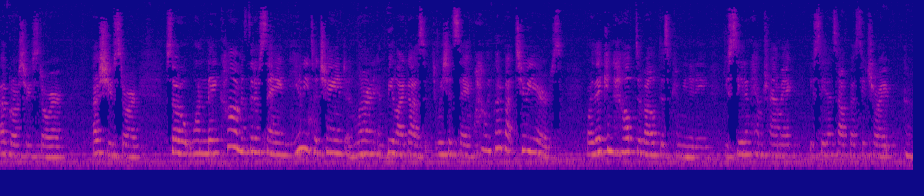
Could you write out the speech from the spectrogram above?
a grocery store, a shoe store. So when they come, instead of saying, you need to change and learn and be like us, we should say, wow, we've got about two years where they can help develop this community. You see it in Hamtramck, you see it in Southwest Detroit. Mm.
